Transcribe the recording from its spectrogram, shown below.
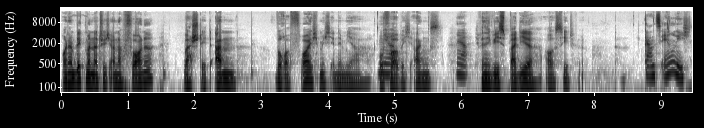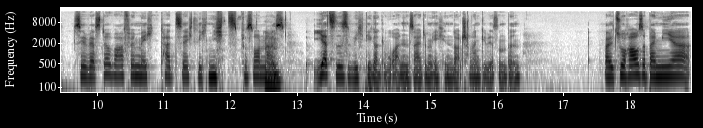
Und dann blickt man natürlich auch nach vorne. Was steht an? Worauf freue ich mich in dem Jahr? Wovor ja. habe ich Angst? Ja. Ich weiß nicht, wie es bei dir aussieht. Ganz ähnlich. Silvester war für mich tatsächlich nichts Besonderes. Mhm. Jetzt ist es wichtiger geworden, seitdem ich in Deutschland gewesen bin. Weil zu Hause bei mir,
